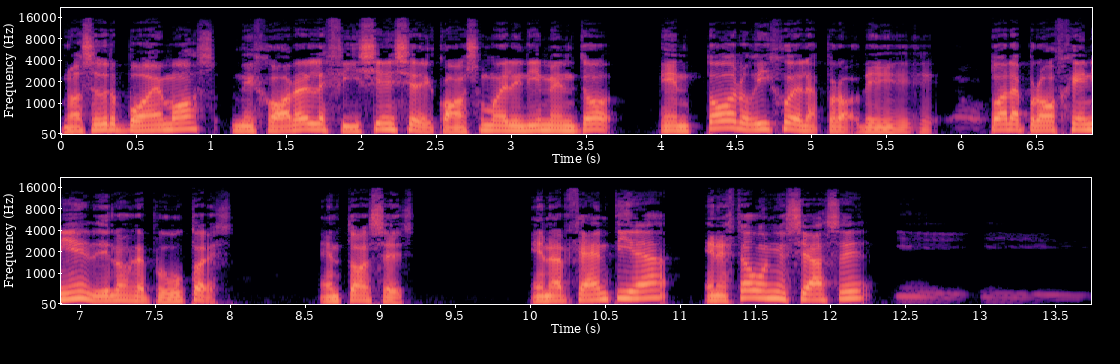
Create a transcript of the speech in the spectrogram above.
nosotros podemos mejorar la eficiencia del consumo del alimento en todos los hijos de, toda la progenie de los reproductores. Entonces, en Argentina, en Estados Unidos se hace y, y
